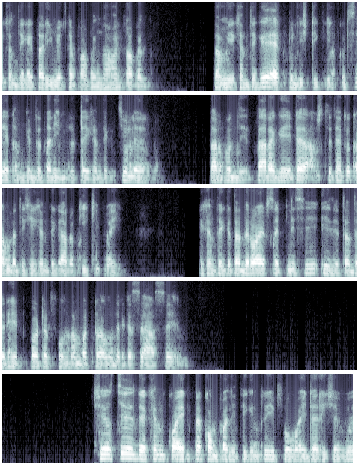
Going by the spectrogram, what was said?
এখান থেকে তার ইমেলটা পাবেন না, হয় পাবেন না। তো আমি এখান থেকে অ্যাড টু লিস্টে ক্লিক করছি, এখন কিন্তু তার ইমেলটা এখান থেকে চলে আসবে। তারপর তার আগে এটা আসতে থাকুক, আমরা দেখি এখান থেকে আরও কি কি পাই। এখান থেকে তাদের ওয়েবসাইট নিছি, এই যে তাদের হেডকোয়ার্টার ফোন নাম্বারটা আমাদের কাছে আছে। সে হচ্ছে দেখেন কয়েকটা কোম্পানিতে কিন্তু এই প্রোভাইডার হিসেবে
